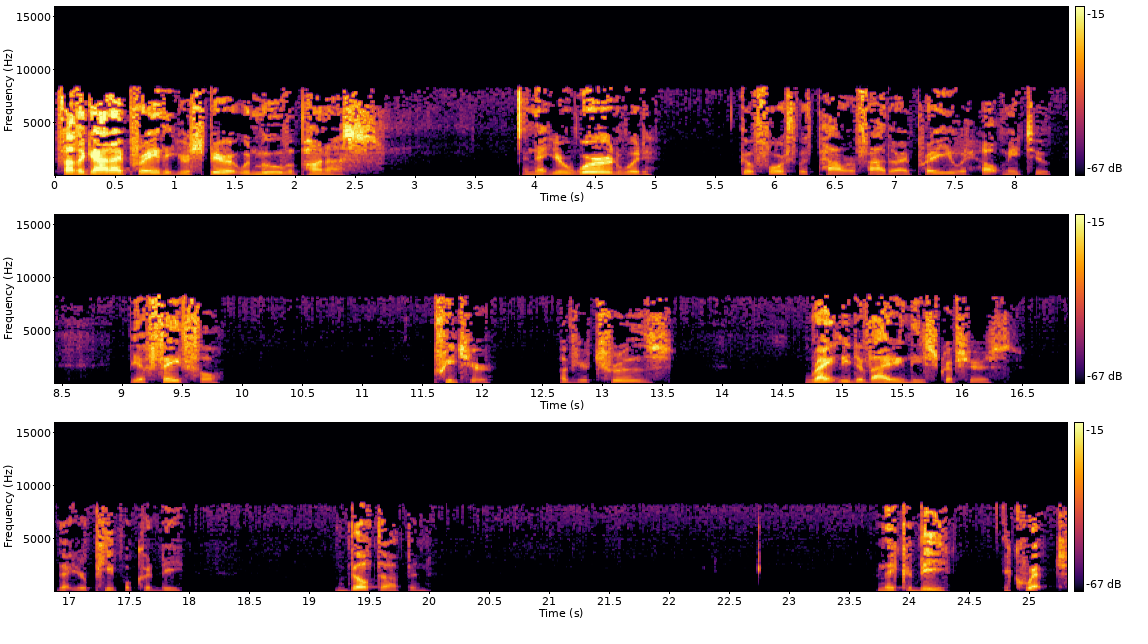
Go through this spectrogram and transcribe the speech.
Father God, I pray that your Spirit would move upon us and that your word would go forth with power. Father, I pray you would help me to be a faithful preacher of your truths, rightly dividing these scriptures, that your people could be built up and, and they could be equipped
